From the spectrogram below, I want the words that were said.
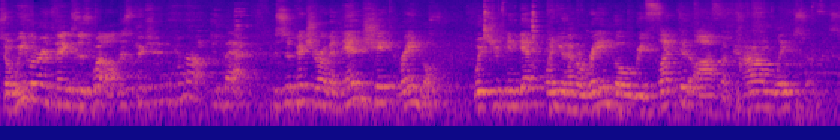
So we learn things as well. This picture didn't come out, too bad. This is a picture of an N-shaped rainbow, which you can get when you have a rainbow reflected off a calm lake surface.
